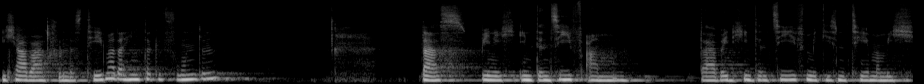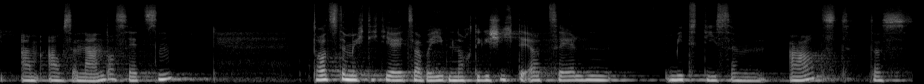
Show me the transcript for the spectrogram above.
ich habe auch schon das Thema dahinter gefunden. Das bin ich intensiv am, da bin ich intensiv mit diesem Thema mich am Auseinandersetzen. Trotzdem möchte ich dir jetzt aber eben noch die Geschichte erzählen mit diesem Arzt, das,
